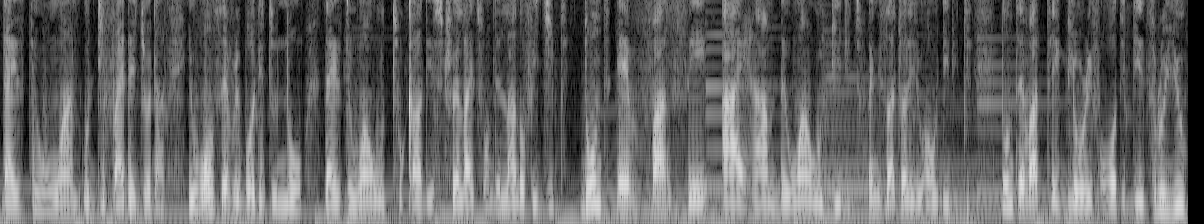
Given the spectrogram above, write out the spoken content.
that he's the one who divided Jordan. He wants everybody to know that he's the one who took out the Israelites from the land of Egypt. Don't ever say, I am the one who did it, when it's actually the one who did it. Don't ever take glory for what he did through you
